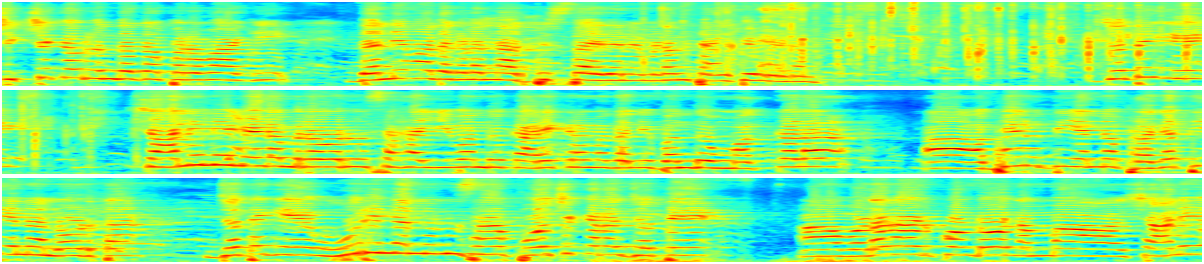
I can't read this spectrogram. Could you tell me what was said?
ಶಿಕ್ಷಕ ವೃಂದದ ಪರವಾಗಿ ಧನ್ಯವಾದಗಳನ್ನು ಅರ್ಪಿಸ್ತಾ ಇದ್ದೇನೆ ಮೇಡಮ್ ಥ್ಯಾಂಕ್ ಯು ಮೇಡಮ್ ಜೊತೆಗೆ ಶಾಲಿನಿ ಮೇಡಮ್ ರವರು ಸಹ ಈ ಒಂದು ಕಾರ್ಯಕ್ರಮದಲ್ಲಿ ಬಂದು ಮಕ್ಕಳ ಅಭಿವೃದ್ಧಿಯನ್ನ, ಪ್ರಗತಿಯನ್ನ ನೋಡ್ತಾ, ಜೊತೆಗೆ ಊರಿನಲ್ಲೂ ಸಹ ಪೋಷಕರ ಜೊತೆ ಒಡನಾಡ್ಕೊಂಡು ನಮ್ಮ ಶಾಲೆಯ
